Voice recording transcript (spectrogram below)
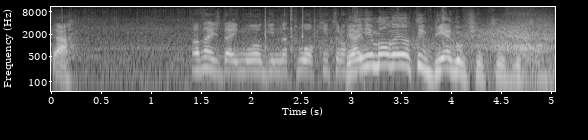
Ja, A weź daj mu ogień na tłoki trochę. ja nie mogę do tych biegów się przyzwyczaić.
